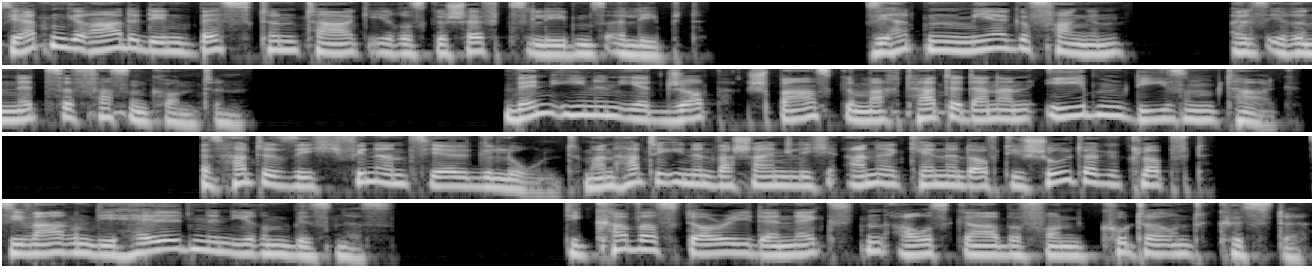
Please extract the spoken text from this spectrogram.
Sie hatten gerade den besten Tag ihres Geschäftslebens erlebt. Sie hatten mehr gefangen, als ihre Netze fassen konnten. Wenn ihnen ihr Job Spaß gemacht hatte, dann an eben diesem Tag. Es hatte sich finanziell gelohnt, man hatte ihnen wahrscheinlich anerkennend auf die Schulter geklopft, sie waren die Helden in ihrem Business. Die Coverstory der nächsten Ausgabe von Kutter und Küste.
